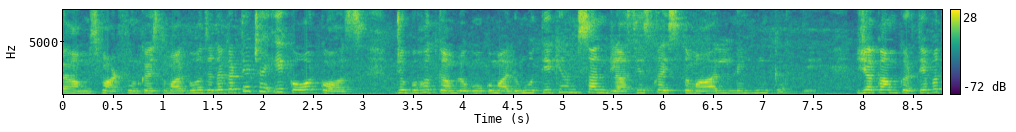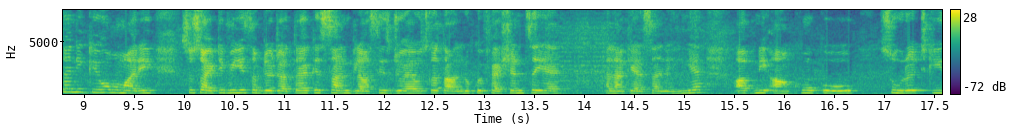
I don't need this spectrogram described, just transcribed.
हम स्मार्टफ़ोन का इस्तेमाल बहुत ज़्यादा करते हैं। अच्छा एक और कॉज जो बहुत कम लोगों को मालूम होती है कि हम सन ग्लासेस का इस्तेमाल नहीं करते या काम करते हैं। पता नहीं क्यों हमारी सोसाइटी में ये समझा जाता है कि सन ग्लासेस जो है, उसका ताल्लुक फ़ैशन से है। हालाँकि ऐसा नहीं है। अपनी आँखों को सूरज की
